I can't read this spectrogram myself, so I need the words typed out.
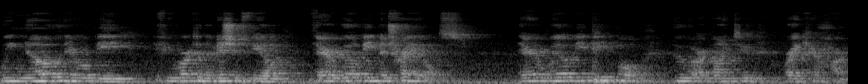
We know there will be, if you worked in the mission field, there will be betrayals. There will be people who are going to break your heart.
